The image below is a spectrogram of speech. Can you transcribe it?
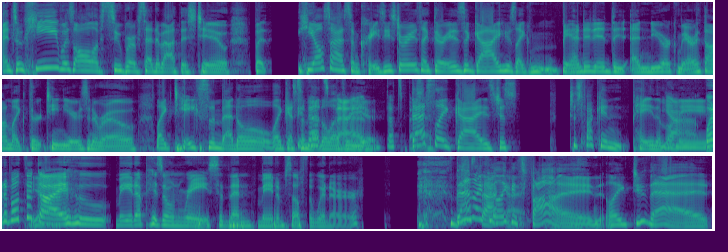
And so he was all of super upset about this too. But he also has some crazy stories. Like there is a guy who's like bandited the New York Marathon like 13 years in a row, like takes the medal, like gets See, a medal every year. That's bad. That's like guys just just fucking pay the yeah. money. What about the Yeah. guy who made up his own race and then made himself the winner? Then I that feel like it's fine. Like do that.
